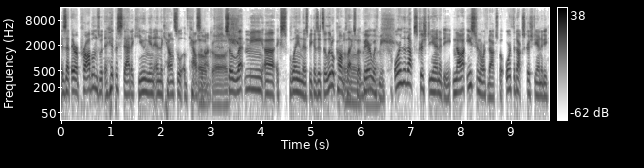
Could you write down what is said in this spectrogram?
is that there are problems with the hypostatic union and the Council of Chalcedon. Oh, so let me uh, explain this because it's a little complex, oh, but bear gosh. with me. Orthodox Christianity, not Eastern Orthodox, but Orthodox Christianity,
